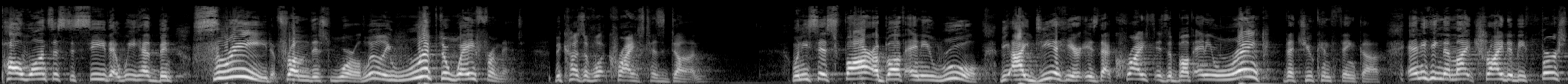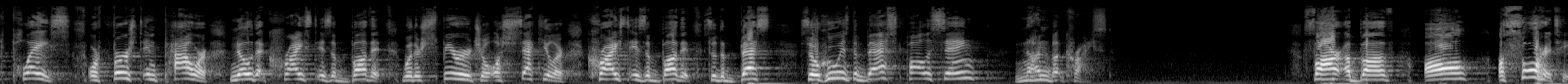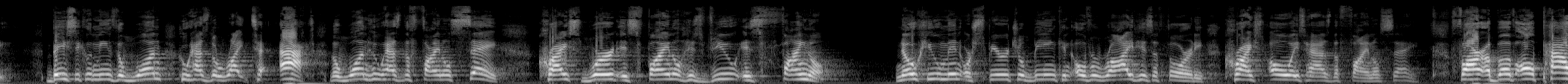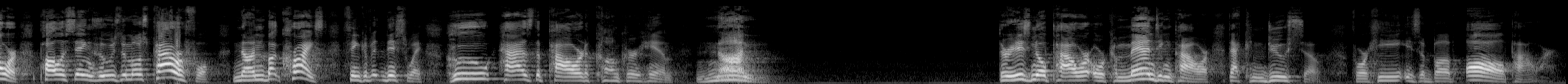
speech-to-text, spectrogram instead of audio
Paul wants us to see that we have been freed from this world, literally ripped away from it because of what Christ has done. When he says far above any rule, the idea here is that Christ is above any rank that you can think of. Anything that might try to be first place or first in power, know that Christ is above it, whether spiritual or secular. Christ is above it. So the best, so who is the best, Paul is saying? None but Christ far above all authority. Basically means the one who has the right to act, the one who has the final say. Christ's word is final, his view is final. No human or spiritual being can override his authority. Christ always has the final say. Far above all power, Paul is saying, Who is the most powerful? None but Christ. Think of it this way Who has the power to conquer him? None. There is no power or commanding power that can do so, for he is above all power.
